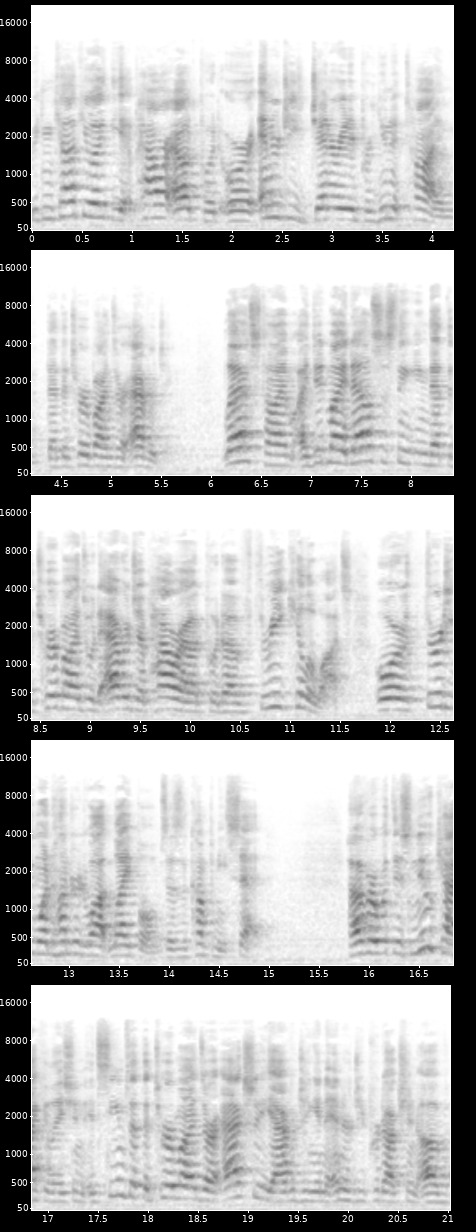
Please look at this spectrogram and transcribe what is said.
we can calculate the power output or energy generated per unit time that the turbines are averaging. Last time, I did my analysis thinking that the turbines would average a power output of 3 kilowatts, or 3100 watt light bulbs, as the company said. However, with this new calculation, it seems that the turbines are actually averaging an energy production of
